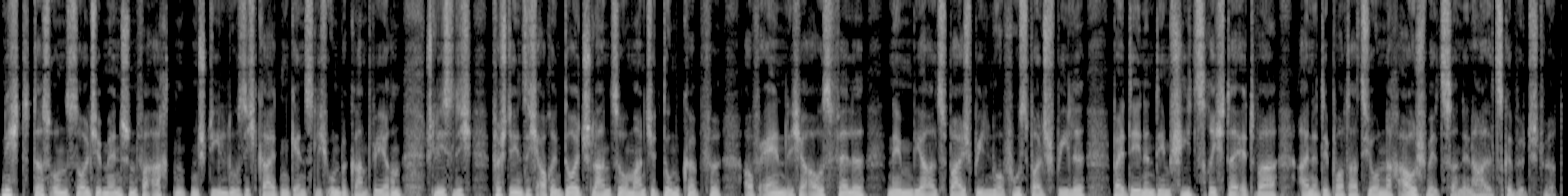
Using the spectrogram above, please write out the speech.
Nicht, dass uns solche menschenverachtenden Stillosigkeiten gänzlich unbekannt wären, schließlich verstehen sich auch in Deutschland so manche Dummköpfe auf ähnliche Ausfälle, nehmen wir als Beispiel nur Fußballspiele, bei denen dem Schiedsrichter etwa eine Deportation nach Auschwitz an den Hals gewünscht wird.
